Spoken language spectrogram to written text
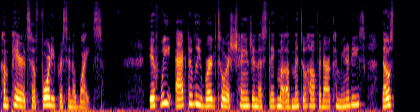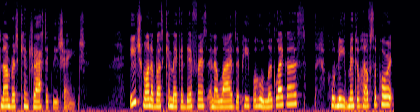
compared to 40% of whites. If we actively work towards changing the stigma of mental health in our communities, those numbers can drastically change. Each one of us can make a difference in the lives of people who look like us, who need mental health support,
